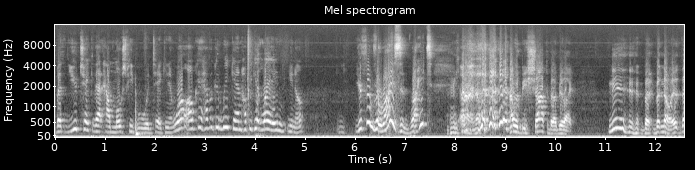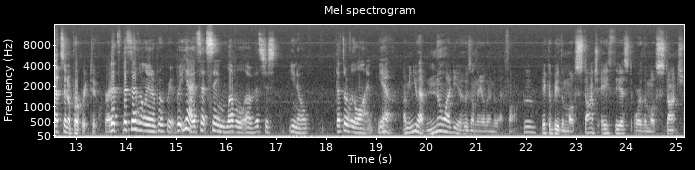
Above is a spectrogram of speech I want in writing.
but you take that how most people would take. You know, well, okay, have a good weekend. Hope you get laid. You know, you're from Verizon, right? yeah, I know. I would be shocked, but I'd be like. But but no, it, that's inappropriate too, right? That's that's definitely inappropriate. But yeah, it's that same level of that's just you know, that's over the line. yeah. I mean, you have no idea who's on the other end of that phone. Mm. It could be the most staunch atheist, or the most staunch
